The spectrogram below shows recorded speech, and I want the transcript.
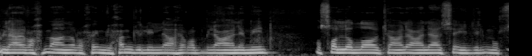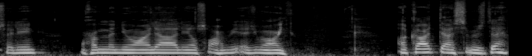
Bismillahirrahmanirrahim. Elhamdülillahi Rabbil alemin. Ve sallallahu teala ala seyyidil murselin. Muhammedin ve ala alihi ve ecmain. Akaid dersimizde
